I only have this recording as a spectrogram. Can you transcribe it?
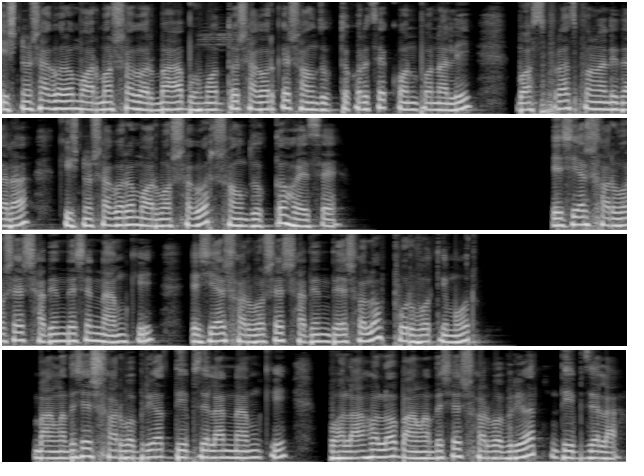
কৃষ্ণসাগর ও মর্মসাগর বা ভূমধ্য সাগরকে সংযুক্ত করেছে কোন প্রণালী? বসফরাস প্রণালী দ্বারা কৃষ্ণসাগর ও মর্মসাগর সংযুক্ত হয়েছে। এশিয়ার সর্বশেষ স্বাধীন দেশের নাম কি? এশিয়ার সর্বশেষ স্বাধীন দেশ হল পূর্ব তিমুর। বাংলাদেশের সর্ববৃহৎ দ্বীপ জেলার নাম কি? ভোলা হলো বাংলাদেশের সর্ববৃহৎ দ্বীপ জেলা।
